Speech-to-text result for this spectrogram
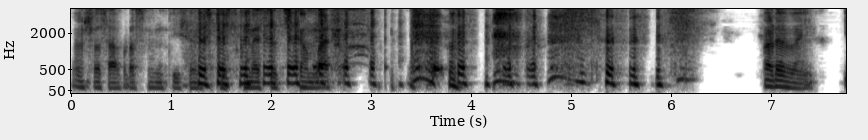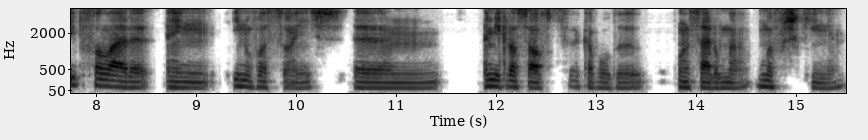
vamos passar à próxima notícia antes que isto comece a descambar. Ora bem, e por falar em inovações, um, a Microsoft acabou de lançar uma, uma fresquinha,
